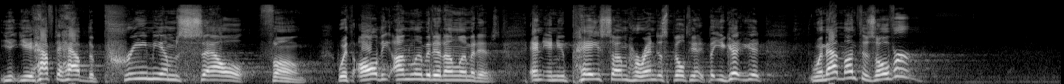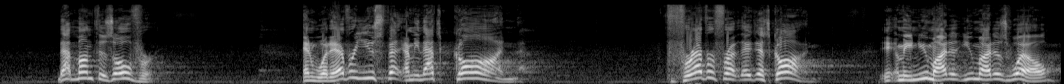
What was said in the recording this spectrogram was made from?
You, you have to have the premium cell phone with all the unlimited unlimiteds, and, and you pay some horrendous bill, but you get, you get, when that month is over, that month is over. And whatever you spend, I mean, that's gone. Forever, forever, it's gone. I mean, you might, you might as well.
